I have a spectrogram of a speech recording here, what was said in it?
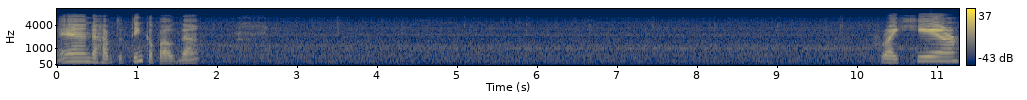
And I have to think about that. Right here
